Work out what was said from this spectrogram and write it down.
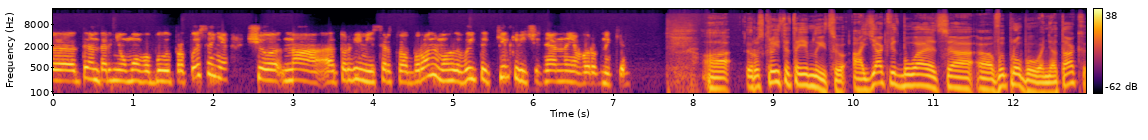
е, тендерні умови були прописані, що на е, торги Міністерства оборони могли вийти тільки вітчизняні виробники. А розкрийте таємницю. А як відбувається е, випробування так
